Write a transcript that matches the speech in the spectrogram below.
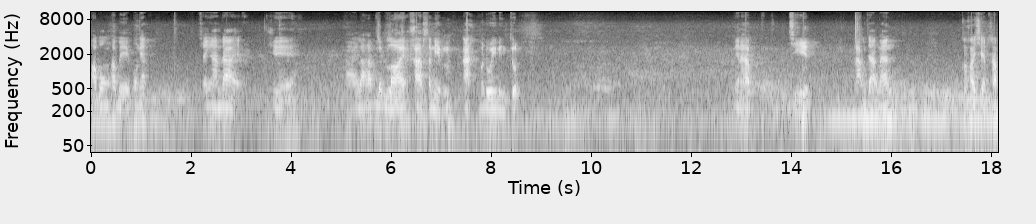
ผ้าบงผ้าเบรกพวกเนี้ยใช้งานได้ โอเค หายแล้วครับ เรียบร้อยคาบสนิม อะ มาดูอีกหนึ่งจุด นี่นะครับ ฉีด หลังจากนั้น ค่อยๆเช็ดครับ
